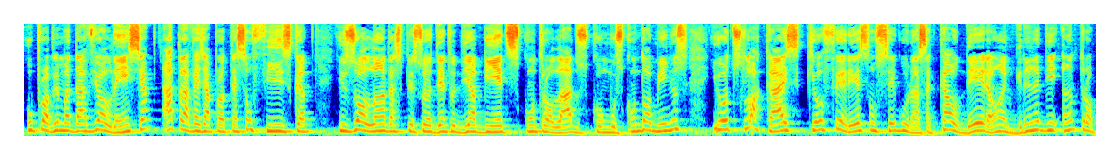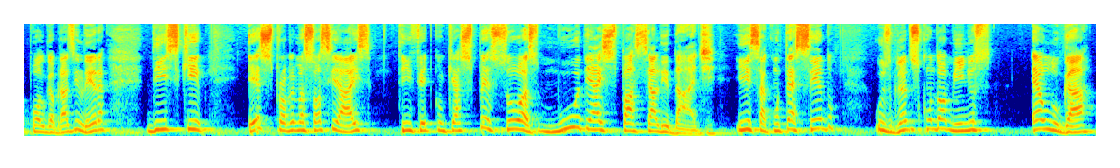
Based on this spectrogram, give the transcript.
o problema da violência através da proteção física, isolando as pessoas dentro de ambientes controlados como os condomínios e outros locais que ofereçam segurança. Caldeira, uma grande antropóloga brasileira, diz que esses problemas sociais têm feito com que as pessoas mudem a espacialidade. Isso acontecendo, os grandes condomínios é o lugar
